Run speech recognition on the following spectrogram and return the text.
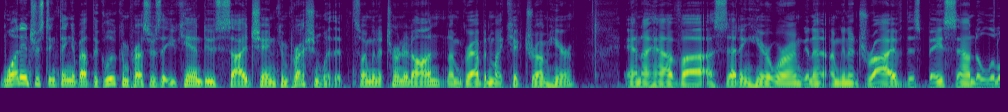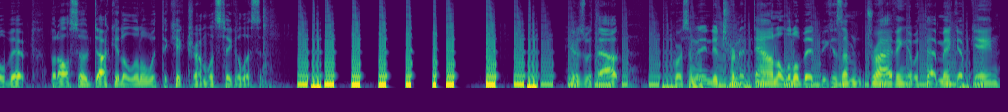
one interesting thing about the glue compressor is that you can do sidechain compression with it. So I'm going to turn it on, I'm grabbing my kick drum here, and I have uh, a setting here where I'm gonna I'm gonna drive this bass sound a little bit, but also duck it a little with the kick drum. Let's take a listen. Here's without. Of course, I'm going to need to turn it down a little bit because I'm driving it with that makeup gain.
